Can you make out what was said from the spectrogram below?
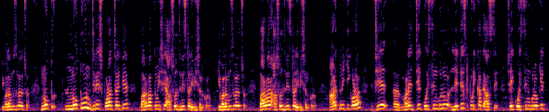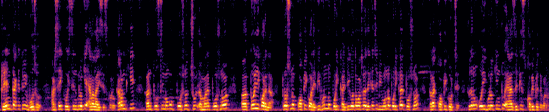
কি বললাম বুঝতে পেরেছ? নতুন নতুন জিনিস পড়ার চাইতে বারবার তুমি সেই আসল জিনিসটা রিভিশন করো, কি বললাম বুঝতে পেরেছ? বারবার আসল জিনিসটা রিভিশন করো। আর তুমি কি করো? যে মানে যে কোয়েশ্চেনগুলো লেটেস্ট পরীক্ষাতে আসছে, সেই কোয়েশ্চেনগুলোকে ট্রেন্ডটাকে তুমি বোঝো, আর সেই কোয়েশ্চেনগুলোকে অ্যানালাইসিস করো। কারণ কি? কারণ পশ্চিমবঙ্গ প্রশ্ন মানে প্রশ্ন তৈরি করে না, প্রশ্ন কপি করে, বিভিন্ন পরীক্ষায়, বিগত বছরে দেখেছি বিভিন্ন পরীক্ষায় প্রশ্ন তারা কপি করছে। সুতরাং ওইগুলো কিন্তু অ্যাজ ইট ইজ কপি পেতে পারো।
